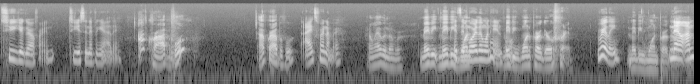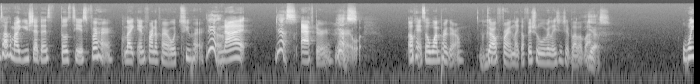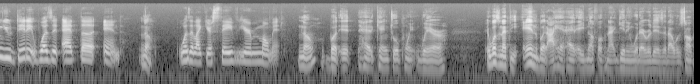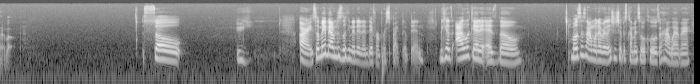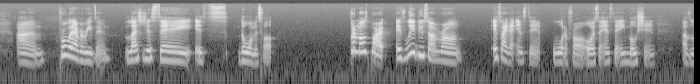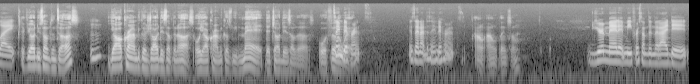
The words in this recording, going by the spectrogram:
to your girlfriend, to your significant other? I've cried before. I've cried before. I asked for a number. I don't have a number. Maybe maybe Is one it more than one handful? maybe one per girlfriend. Really? Maybe one per girlfriend. Now I'm talking about you shed those those tears for her, like in front of her or to her. Yeah. Not yes. after Yes. or- okay, so one per girl, mm-hmm. girlfriend, like official relationship, blah blah blah. Yes. When you did it, was it at the end? No. Was it like your savior moment? No, but it had came to a point where it wasn't at the end, but I had had enough of not getting whatever it is that I was talking about. So, all right. So maybe I'm just looking at it in a different perspective then, because I look at it as though most of the time when a relationship is coming to a close or however, um, for whatever reason, let's just say it's the woman's fault. For the most part, if we do something wrong, it's like an instant waterfall or it's an instant emotion of like, If y'all do something to us, Mhm. y'all crying because y'all did something to us, or y'all crying because we mad that y'all did something to us, or feel same difference. Is that not the same difference? I don't. I don't think so. you're mad at me for something that I did,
